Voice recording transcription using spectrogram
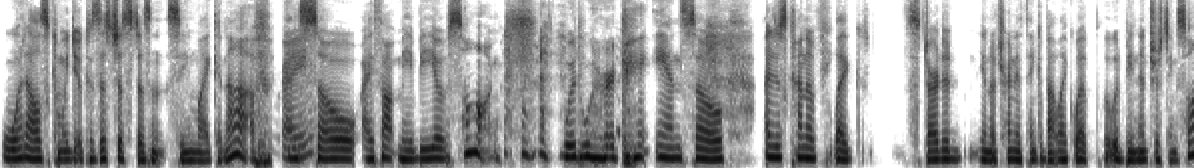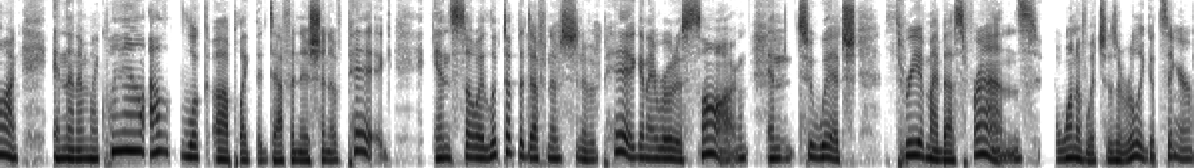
what else can we do? Because this just doesn't seem like enough. Right. And so I thought maybe a song would work. And so I just kind of like started, you know, trying to think about like what, what would be an interesting song. And then I'm like, well, I'll look up like the definition of pig. And so I looked up the definition of a pig and I wrote a song and to which three of my best friends, one of which is a really good singer,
